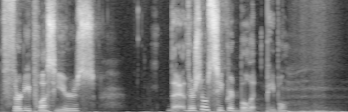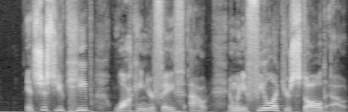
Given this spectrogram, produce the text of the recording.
30 plus years, there's no secret bullet, people. It's just you keep walking your faith out. And when you feel like you're stalled out,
